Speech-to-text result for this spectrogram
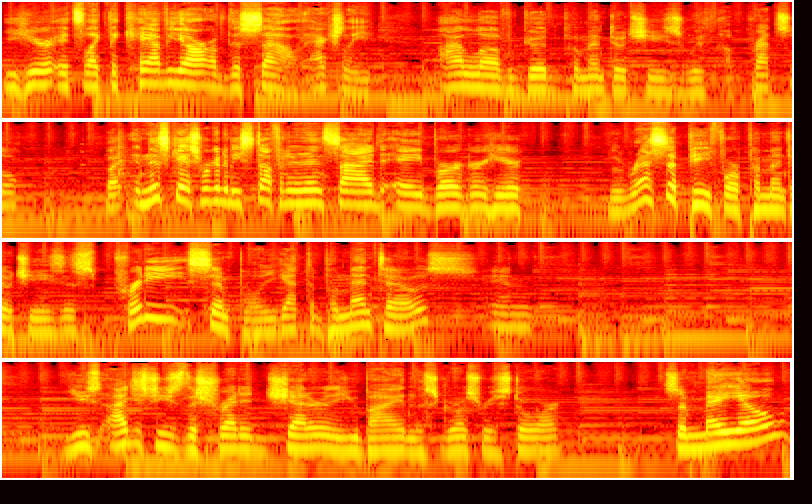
You hear it's like the caviar of the South. Actually, I love good pimento cheese with a pretzel. But in this case, we're going to be stuffing it inside a burger here. The recipe for pimento cheese is pretty simple. You got the pimentos and use I just use the shredded cheddar that you buy in this grocery store. Some mayo,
